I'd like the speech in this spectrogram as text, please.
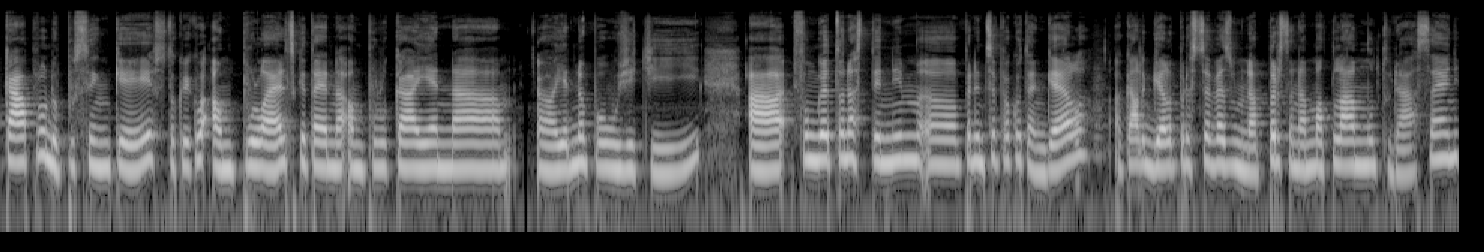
kápnou do pusinky, jsou takové jako ampule, vždycky ta jedna ampulka je na jedno použití. A funguje to na stejným principu jako ten gel, a gel prostě vezmu na prst a namatlám mu tu dáseň.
